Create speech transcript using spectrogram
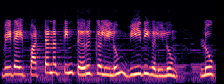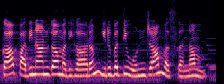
விடை பட்டணத்தின் தெருக்களிலும் வீதிகளிலும் லூகா பதினான்காம் அதிகாரம் இருபத்தி ஒன்றாம் வசனம்.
